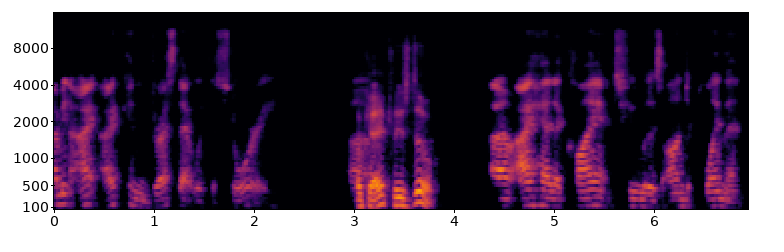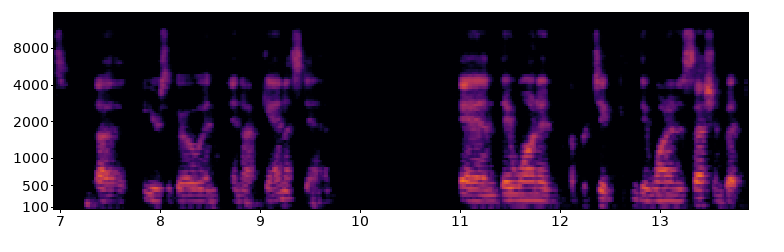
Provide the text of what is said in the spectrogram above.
I mean, I, I can address that with the story. Um, Okay, please do. uh, I had a client who was on deployment uh, years ago in, in Afghanistan, and they wanted a partic- they wanted a session, but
